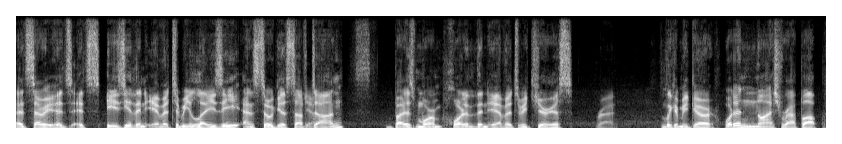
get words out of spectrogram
It's so it's it's easier than ever to be lazy and still get stuff done, but it's more important than ever to be curious. Right. Look at me go. What a nice wrap up.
